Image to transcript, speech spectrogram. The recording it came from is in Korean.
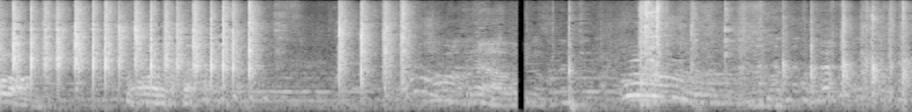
hold on.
